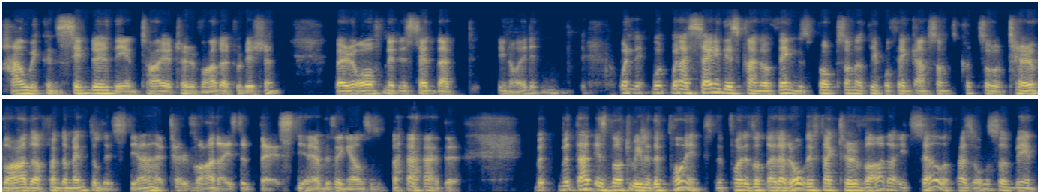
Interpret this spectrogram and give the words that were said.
how we consider the entire Theravada tradition. Very often it is said that, you know, it, when, when I say these kind of things, some of the people think I'm some sort of Theravada fundamentalist. Yeah, Theravada is the best. Yeah, everything else is bad. But, but that is not really the point. The point is not that at all. In fact, Theravada itself has also been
